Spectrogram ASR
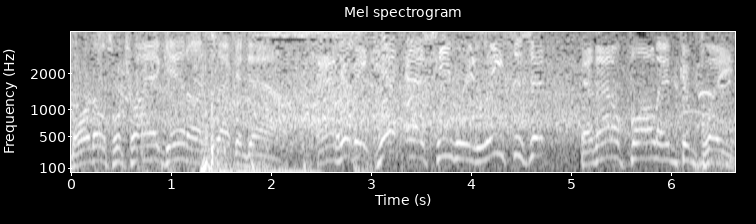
Bortles will try again on second down. And he'll be hit as he releases it, and that'll fall incomplete.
